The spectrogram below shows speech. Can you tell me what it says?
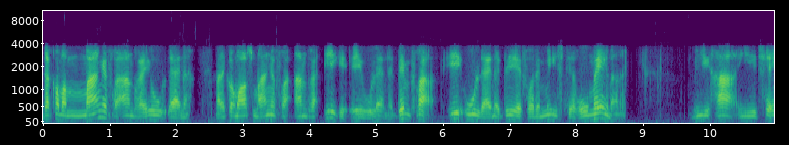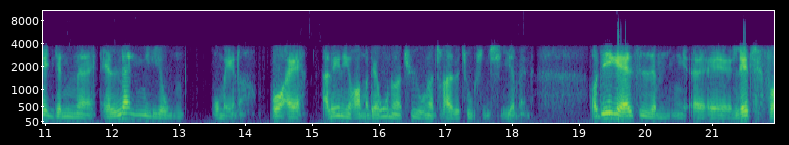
Der kommer mange fra andre EU-lande, men der kommer også mange fra andre ikke-EU-lande. Dem fra EU-lande, det er for det meste rumænerne. Vi har i Italien øh, en land million rumæner, hvoraf alene i Rom er der 120-130.000, siger man. Og det er ikke altid øhm, øh, øh, let for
